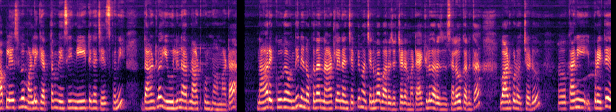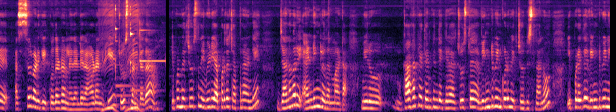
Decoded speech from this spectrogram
ఆ ప్లేస్లో మళ్ళీ గెత్తం వేసి నీట్గా చేసుకుని దాంట్లో ఈ ఉల్లినారు నాటుకుంటున్నాం అనమాట నారు ఎక్కువగా ఉంది. నేను ఒక్కదాన్ని నాటలేనని చెప్పి మా చిన్నబాబు ఆ రోజు వచ్చాడనమాట యాక్చువల్గా ఆ రోజు సెలవు కనుక వాడు కూడా వచ్చాడు. కానీ ఇప్పుడైతే అస్సలు వాడికి కుదరడం లేదండి రావడానికి. చూస్తున్నాను కదా. ఇప్పుడు మీరు చూస్తున్న ఈ వీడియో ఎప్పటిదో చెప్పనా అండి? జనవరి ఎండింగ్లో అనమాట మీరు కాకరకాయ తెంపిన దగ్గర చూస్తే వింగ్డ్ బీన్ కూడా మీకు చూపిస్తున్నాను. ఇప్పుడైతే వింగ్డ్ బీన్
